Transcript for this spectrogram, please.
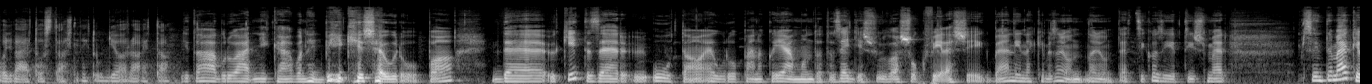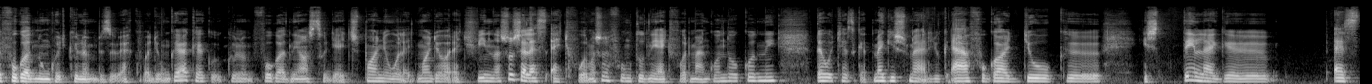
hogy változtatni tudja rajta. Itt a háború árnyékában egy békés Európa, de 2000 óta Európának a jelmondat az egyesülve a sokféleségben. Én nekem ez nagyon, nagyon tetszik azért is, mert Szerintem el kell fogadnunk, hogy különbözőek vagyunk. El kell külön fogadni azt, hogy egy spanyol, egy magyar, egy finna, sose lesz egyforma, sose fogunk tudni egyformán gondolkodni, de hogyha ezeket megismerjük, elfogadjuk, és tényleg ezt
